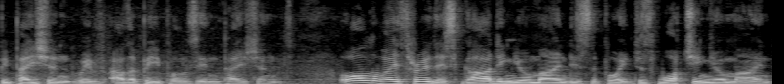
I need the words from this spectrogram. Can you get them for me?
be patient with other people's impatience. All the way through this, guarding your mind is the point. Just watching your mind,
